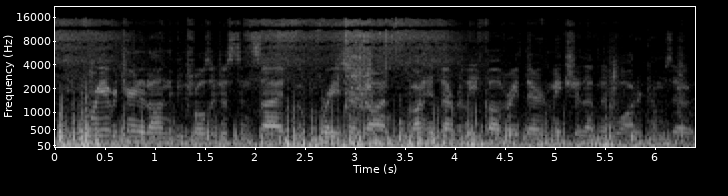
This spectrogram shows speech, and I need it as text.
Before you ever turn it on, the controls are just inside, but before you turn it on, you want to hit that relief valve right there, make sure that bit of water comes out.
